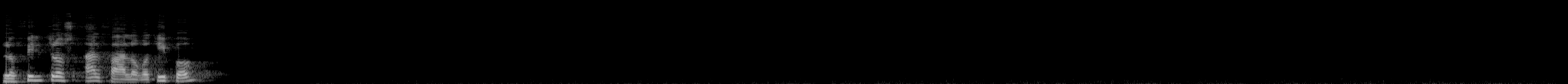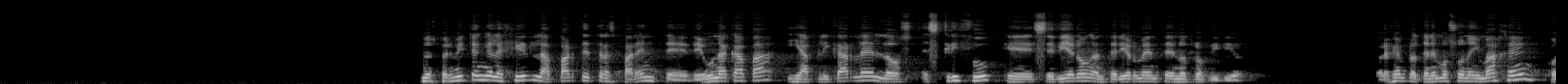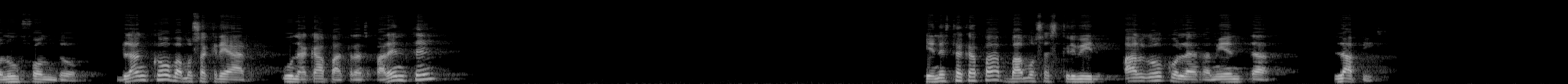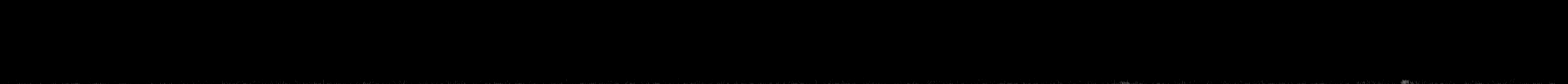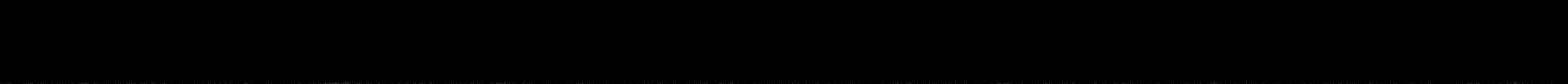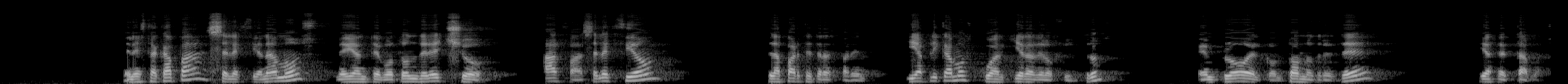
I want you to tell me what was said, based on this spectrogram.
Los filtros alfa a logotipo nos permiten elegir la parte transparente de una capa y aplicarle los script que se vieron anteriormente en otros vídeos. Por ejemplo, tenemos una imagen con un fondo blanco, vamos a crear una capa transparente y en esta capa vamos a escribir algo con la herramienta lápiz. En esta capa seleccionamos mediante botón derecho alfa selección la parte transparente y aplicamos cualquiera de los filtros. Ejemplo, el contorno 3D y aceptamos.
